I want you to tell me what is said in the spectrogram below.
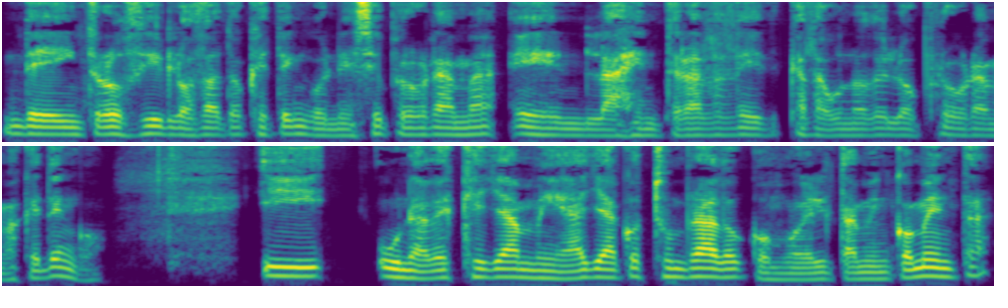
de introducir los datos que tengo en ese programa en las entradas de cada uno de los programas que tengo. Y una vez que ya me haya acostumbrado, como él también comenta,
